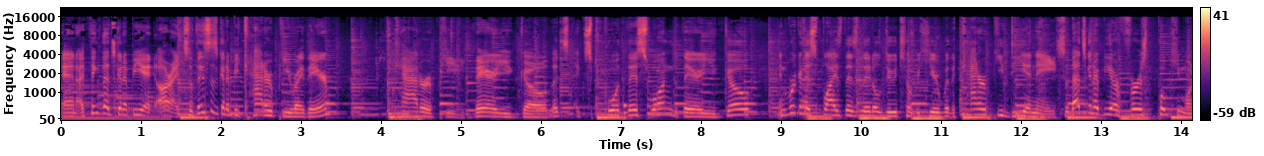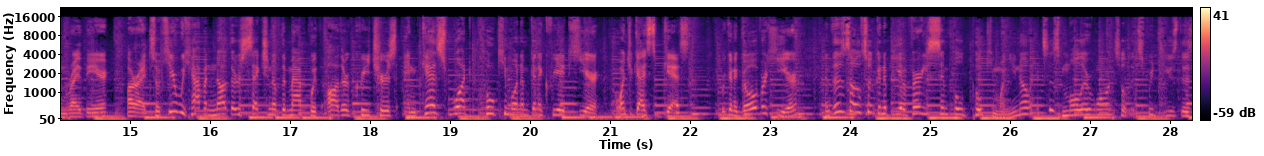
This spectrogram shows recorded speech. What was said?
And I think that's gonna be it. All right, so this is gonna be Caterpie right there. Caterpie. There you go. Let's export this one. There you go. And we're gonna splice this little dudes over here with a Caterpie DNA. So that's gonna be our first Pokemon right there. Alright, so here we have another section of the map with other creatures. And guess what Pokemon I'm gonna create here? I want you guys to guess. We're gonna go over here. And this is also gonna be a very simple Pokemon. You know, it's a smaller one, so let's reduce this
